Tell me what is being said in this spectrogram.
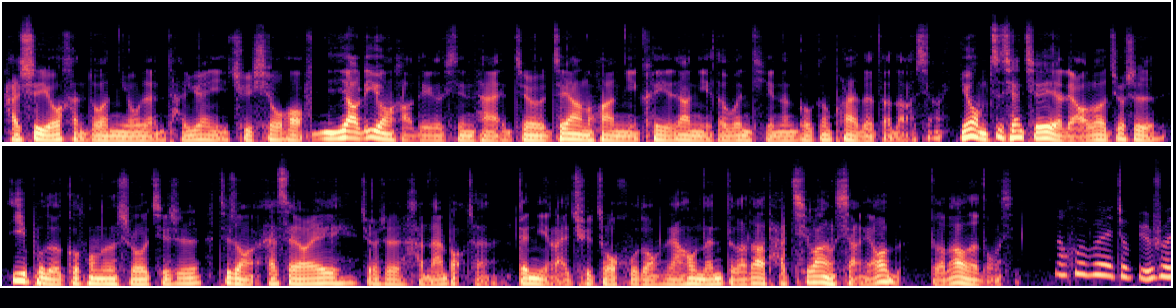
还是有很多牛人他愿意去修 off。你要利用好这个心态，就这样的话，你可以让你的问题能够更快的得到响应。因为我们之前其实也聊了，就是异步的沟通的时候，其实这种 SLA 就是很难保证跟你来去做互动，然后能得到他期望想要的得到的东西。那会不会就比如说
